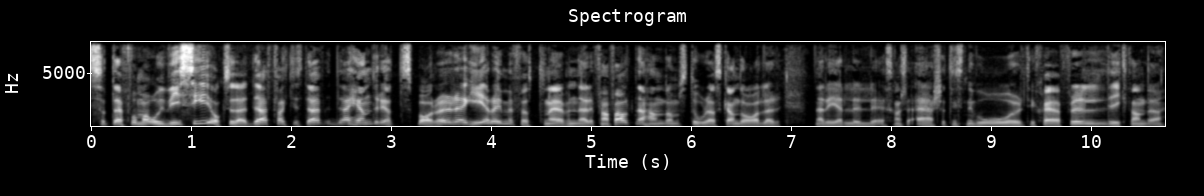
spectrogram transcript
så där får man, och vi ser ju också där, där, faktiskt, där, där händer det att sparare reagerar ju med fötterna även när, framförallt när det handlar om stora skandaler när det gäller kanske ersättningsnivåer till chefer eller liknande.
